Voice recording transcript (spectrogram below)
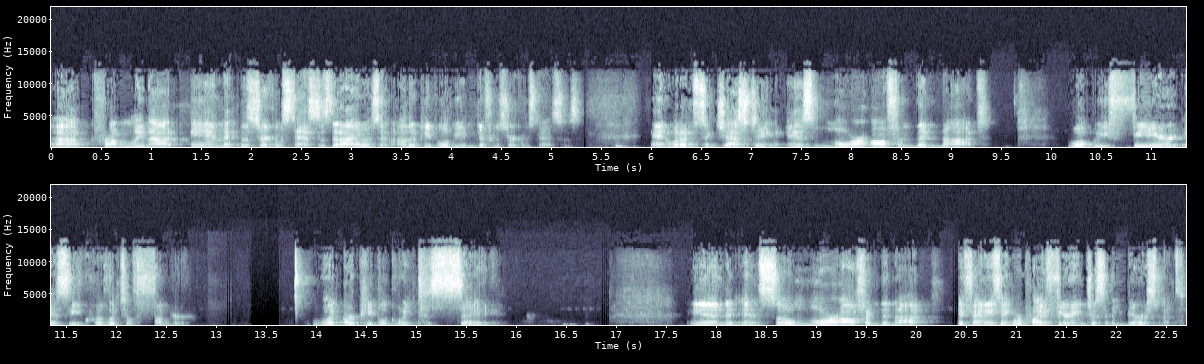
Uh, probably not in the circumstances that I was in. Other people will be in different circumstances. And what I'm suggesting is more often than not, what we fear is the equivalent of thunder. What are people going to say? And, and so, more often than not, if anything, we're probably fearing just embarrassment.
